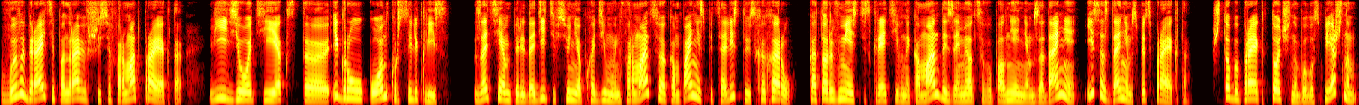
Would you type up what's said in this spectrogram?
Вы выбираете понравившийся формат проекта – видео, текст, э, игру, конкурс или квиз. Затем передадите всю необходимую информацию о компании специалисту из ХХРУ, который вместе с креативной командой займется выполнением задания и созданием спецпроекта. Чтобы проект точно был успешным,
